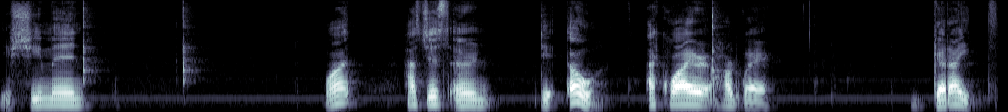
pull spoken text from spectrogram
The achievement. What? Has just earned the. Oh! Acquire hardware. Great.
